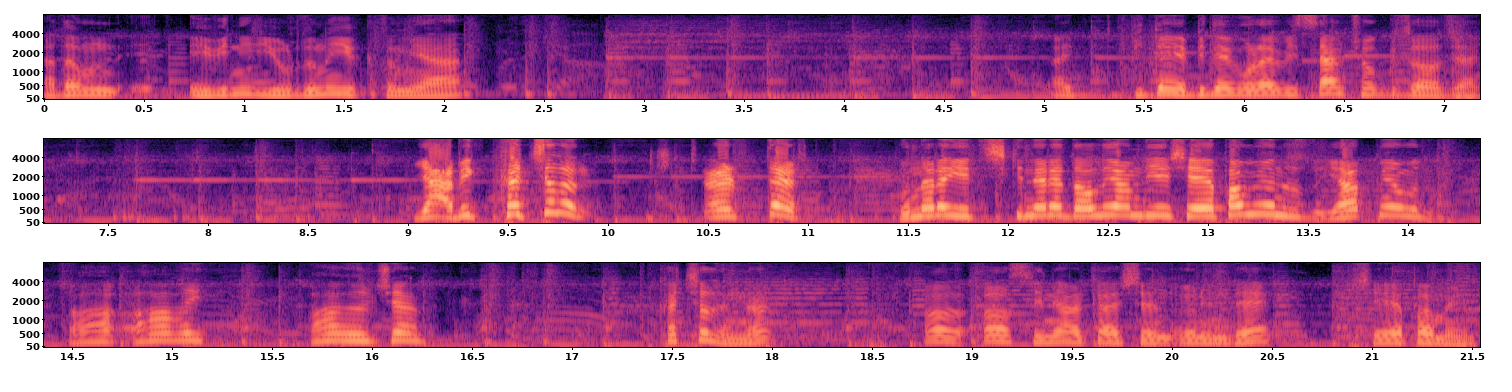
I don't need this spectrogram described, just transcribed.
Adamın evini yurdunu yıktım ya. Bir de bir de vurabilsem çok güzel olacak. Ya bir kaçılın. Örtler. Bunlara yetişkinlere dalıyorum diye şey yapamıyorsunuz. Yapmıyor mu? Aa, ay. Aa öleceğim. Kaçılın lan. Al, al seni arkadaşların önünde şey yapamayın.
